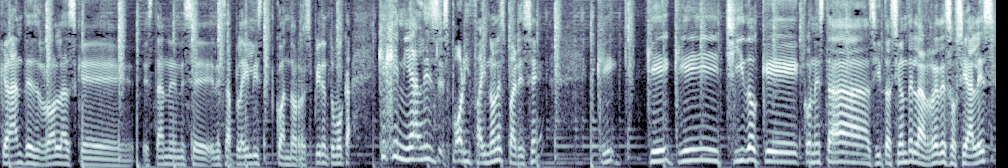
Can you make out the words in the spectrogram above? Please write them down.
grandes rolas que están en, ese, en esa playlist cuando respira en tu boca. Qué genial es Spotify, ¿no les parece? Qué, qué, chido que con esta situación de las redes sociales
